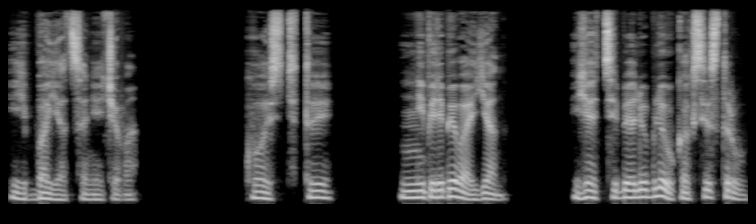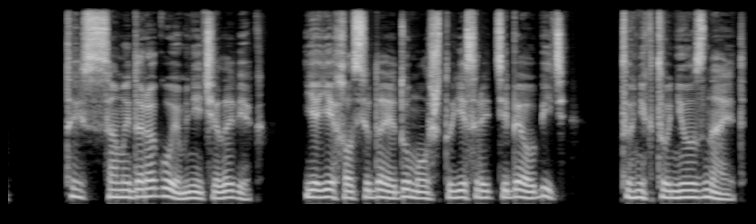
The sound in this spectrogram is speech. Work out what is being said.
И бояться нечего. «Кость, ты...» «Не перебивай, Ян. Я тебя люблю, как сестру. «Ты самый дорогой мне человек. Я ехал сюда и думал, что если тебя убить, то никто не узнает».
